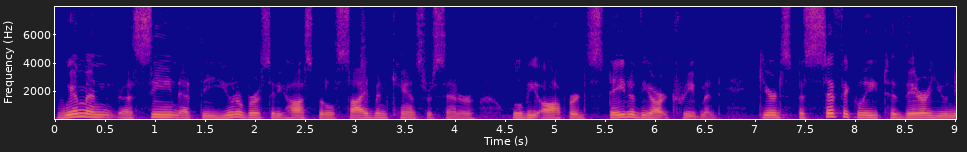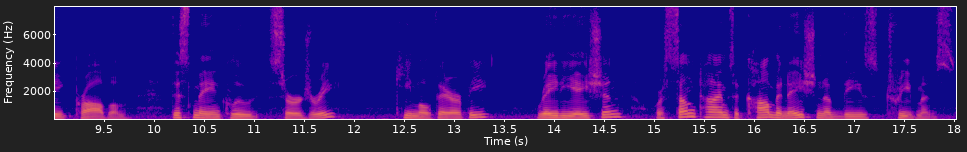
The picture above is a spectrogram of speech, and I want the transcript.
Women uh, seen at the University Hospital Seidman Cancer Center will be offered state-of-the-art treatment geared specifically to their unique problem. This may include surgery, chemotherapy, radiation, or sometimes a combination of these treatments.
